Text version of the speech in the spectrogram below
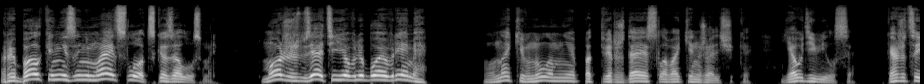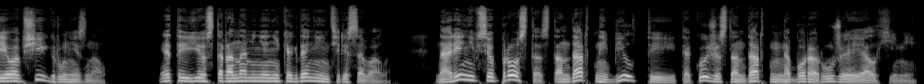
«Рыбалка не занимает слот», — сказал Усмарь. «Можешь взять ее в любое время». Луна кивнула мне, подтверждая слова кинжальщика. Я удивился. Кажется, я вообще игру не знал. Эта ее сторона меня никогда не интересовала. На арене все просто, стандартный билд и такой же стандартный набор оружия и алхимии.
